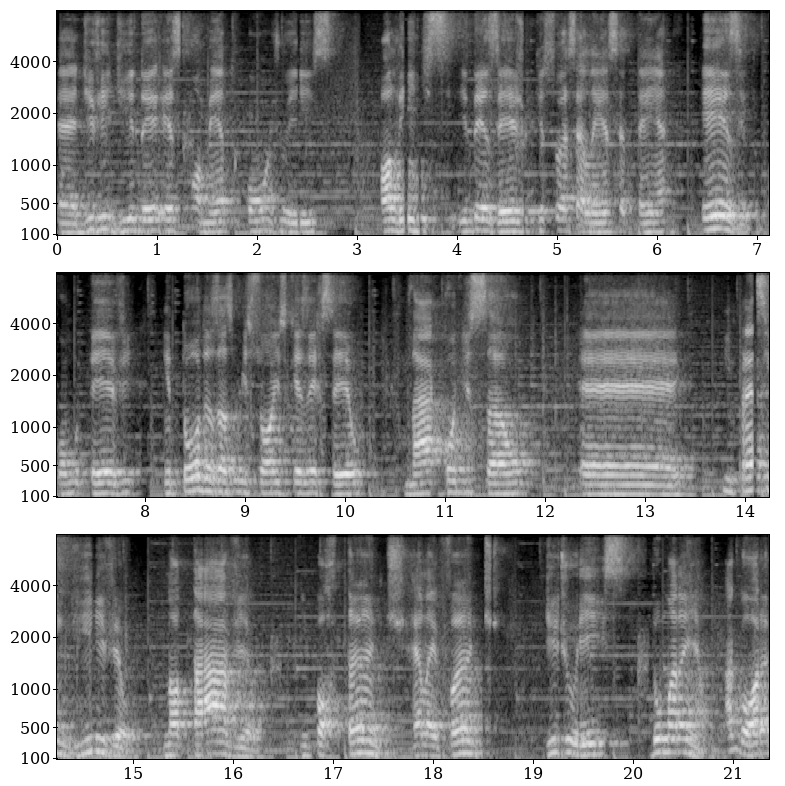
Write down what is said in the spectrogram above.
é, dividir esse momento com o juiz Olides e desejo que Sua Excelência tenha êxito, como teve em todas as missões que exerceu na condição é, imprescindível, notável, importante, relevante de juiz do Maranhão. Agora,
